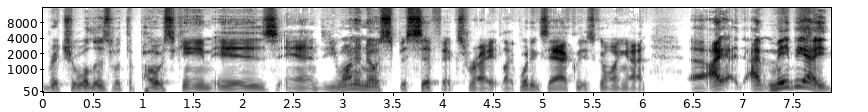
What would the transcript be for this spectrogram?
ritual is, what the postgame is, and you want to know specifics, right? Like what exactly is going on. Uh, I, I, maybe I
